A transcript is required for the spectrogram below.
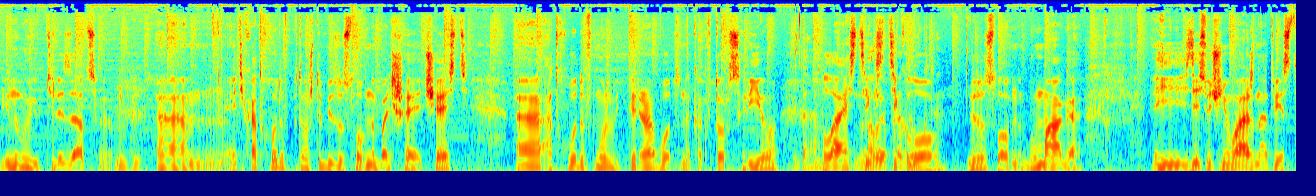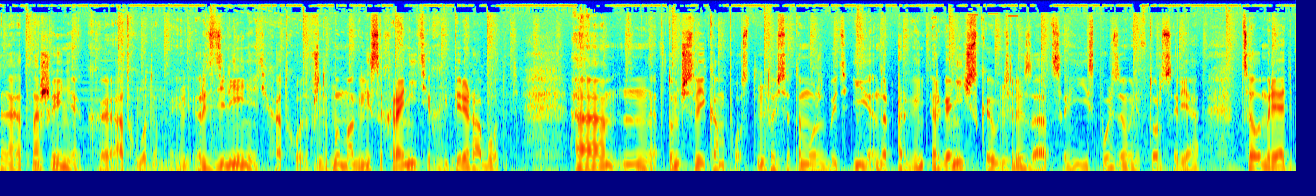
иную утилизацию угу. э, этих отходов, потому что, безусловно, большая часть э, отходов может быть переработана как вторсырье, да, пластик, стекло, продукты. безусловно, бумага. И здесь очень важно ответственное отношение к отходам и разделение этих отходов, чтобы мы могли сохранить их и переработать. А, в том числе и компост. То есть это может быть и органическая утилизация, и использование вторсырья в целом ряде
